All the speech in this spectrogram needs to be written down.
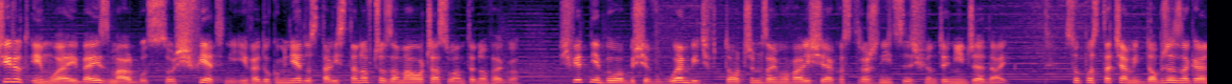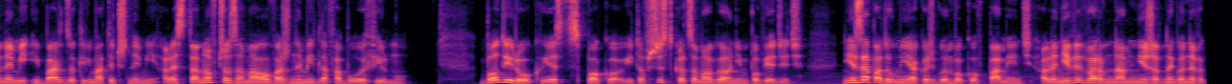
Chirrut Imwe i Baze Malbus są świetni i według mnie dostali stanowczo za mało czasu antenowego. Świetnie byłoby się wgłębić w to, czym zajmowali się jako strażnicy świątyni Jedi. Są postaciami dobrze zagranymi i bardzo klimatycznymi, ale stanowczo za mało ważnymi dla fabuły filmu. Body Rook jest spoko i to wszystko, co mogę o nim powiedzieć. Nie zapadł mi jakoś głęboko w pamięć, ale nie wywarł na mnie żadnego ne-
